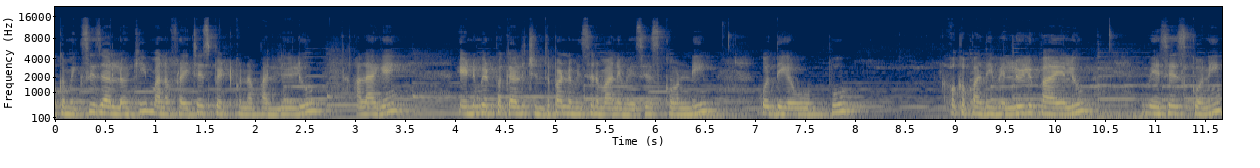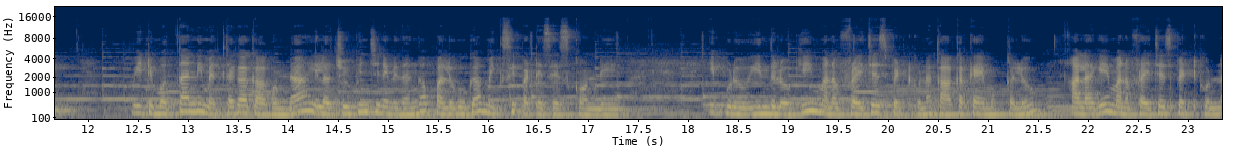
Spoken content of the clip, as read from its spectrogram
ఒక మిక్సీ జార్లోకి మనం ఫ్రై చేసి పెట్టుకున్న పల్లీలు అలాగే ఎండుమిరపకాయలు చింతపండు మిశ్రమాన్ని వేసేసుకోండి. కొద్దిగా ఉప్పు ఒక పది వెల్లుల్లిపాయలు వేసేసుకొని వీటి మొత్తాన్ని మెత్తగా కాకుండా ఇలా చూపించిన విధంగా పలుగుగా మిక్సీ పట్టేసేసుకోండి. ఇప్పుడు ఇందులోకి మనం ఫ్రై చేసి పెట్టుకున్న కాకరకాయ ముక్కలు అలాగే మనం ఫ్రై చేసి పెట్టుకున్న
